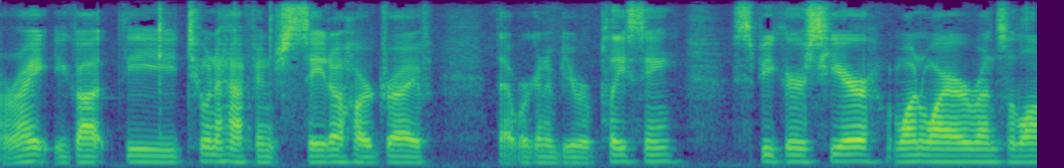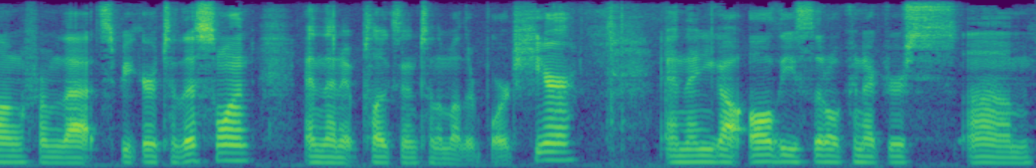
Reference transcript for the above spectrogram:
Alright, you got the 2.5 inch SATA hard drive that we're going to be replacing speakers here. One wire runs along from that speaker to this one, and then it plugs into the motherboard here. And then you got all these little connectors um,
